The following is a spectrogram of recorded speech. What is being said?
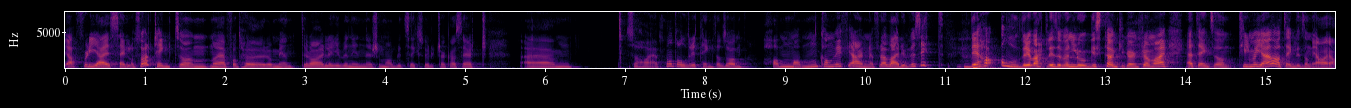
ja, fordi jeg selv også har tenkt sånn, når jeg har fått høre om jenter da, eller venninner som har blitt seksuelt trakassert, um, så har jeg på en måte aldri tenkt at sånn Han mannen kan vi fjerne fra vervet sitt. Det har aldri vært liksom en logisk tankegang fra meg. Jeg har tenkt sånn, Til og med jeg har tenkt litt sånn Ja, ja,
